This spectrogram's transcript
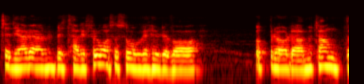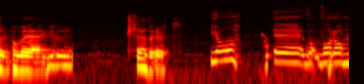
tidigare en bit härifrån så såg vi hur det var upprörda mutanter på väg eh, söderut. Ja, eh, var, var, de,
